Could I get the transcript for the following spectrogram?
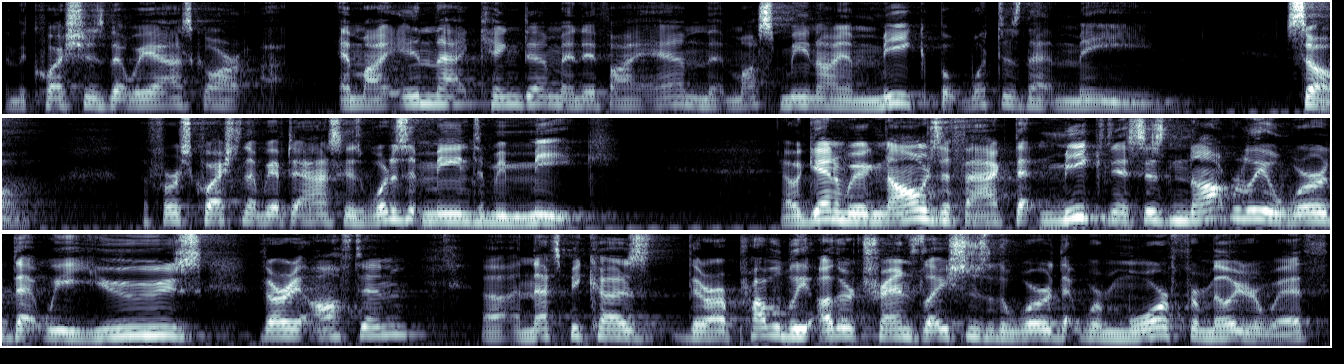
And the questions that we ask are Am I in that kingdom? And if I am, that must mean I am meek, but what does that mean? So, the first question that we have to ask is what does it mean to be meek? Now, again, we acknowledge the fact that meekness is not really a word that we use very often, uh, and that's because there are probably other translations of the word that we're more familiar with.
